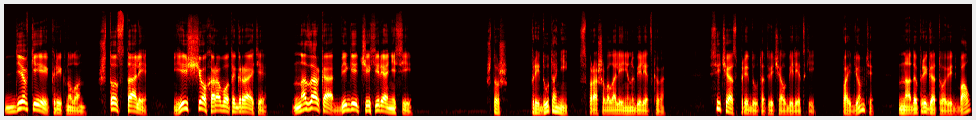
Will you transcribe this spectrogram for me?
«Девки!» — крикнул он. «Что стали? Еще хоровод играйте! Назарка, беги чехиря неси!» «Что ж, придут они?» — спрашивал Ленин у Белецкого. «Сейчас придут», — отвечал Белецкий. «Пойдемте, надо приготовить бал».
